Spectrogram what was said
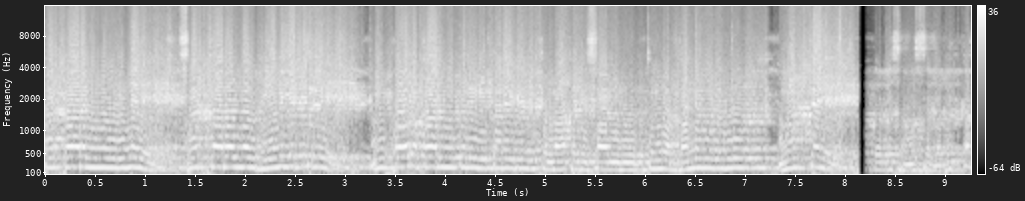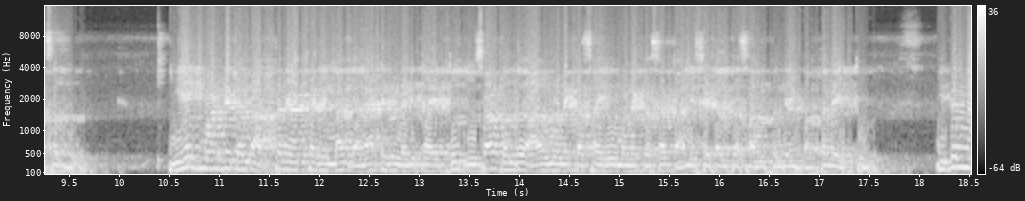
ಸರ್ಕಾರ ಇದೆ ಸರ್ಕಾರ ಏನಿಗೆತ್ರಿ ಈ ಪೌರ ಕಾರ್ಮಿಕರಿಗೆ ಈ ತರ ಮಾತಾಡಿ ಸರ್, ನೀವು ತುಂಬಾ ಧನ್ಯವಾದಗಳು ಮತ್ತೆ ದೊಡ್ಡ ಸಮಸ್ಯೆ ಬಂದು ಕಸದ್ದು. ಹೇಗ್ ಮಾಡ್ಬೇಕಂತ ಅರ್ಥನೇ ಆಗ್ತಾ ಇರಲಿಲ್ಲ. ಗಲಾಟೆಗಳು ನಡೀತಾ ಇತ್ತು. ದಿವಸ ಬಂದು ಆ ಮನೆ ಕಸ, ಏಳು ಮನೆ ಕಸ, ಖಾಲಿ ಸೆಟಲ್ ಕಸ ಅಂತಂದೇಳಿ ಬರ್ತಾನೆ ಇತ್ತು. ಇದನ್ನ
